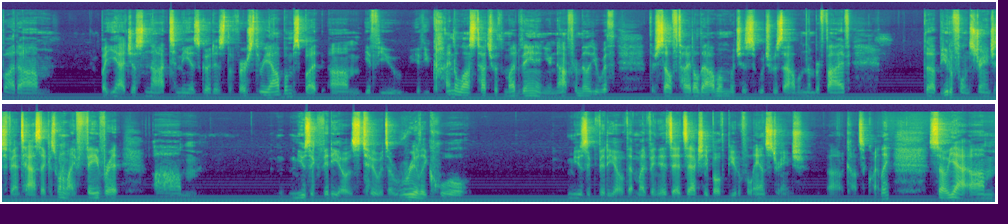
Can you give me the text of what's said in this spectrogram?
but um, but yeah, just not to me as good as the first three albums. But um, if you if you kind of lost touch with Mudvayne and you're not familiar with their self-titled album, which is which was album number five, the Beautiful and Strange is fantastic. It's one of my favorite um, music videos too. It's a really cool music video that Mudvayne. It's it's actually both beautiful and strange uh, consequently. So yeah, um,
